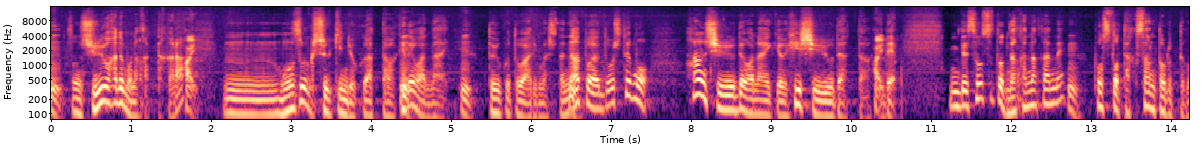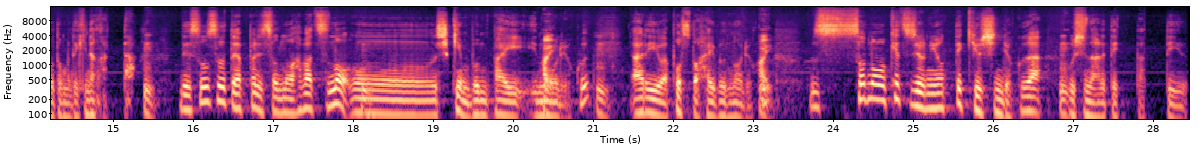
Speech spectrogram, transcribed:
うん、その主流派でもなかったから、はい、うんものすごく集金力があったわけではない、ということはありましたね、あとはどうしても反主流ではないけど非主流であったわけで、でそうするとなかなかね、うん、ポストたくさん取るってこともできなかった。うん。でそうするとやっぱりその派閥の、うん、資金分配能力、はいうん、あるいはポスト配分能力、はい、その欠如によって求心力が失われていったっっていう、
